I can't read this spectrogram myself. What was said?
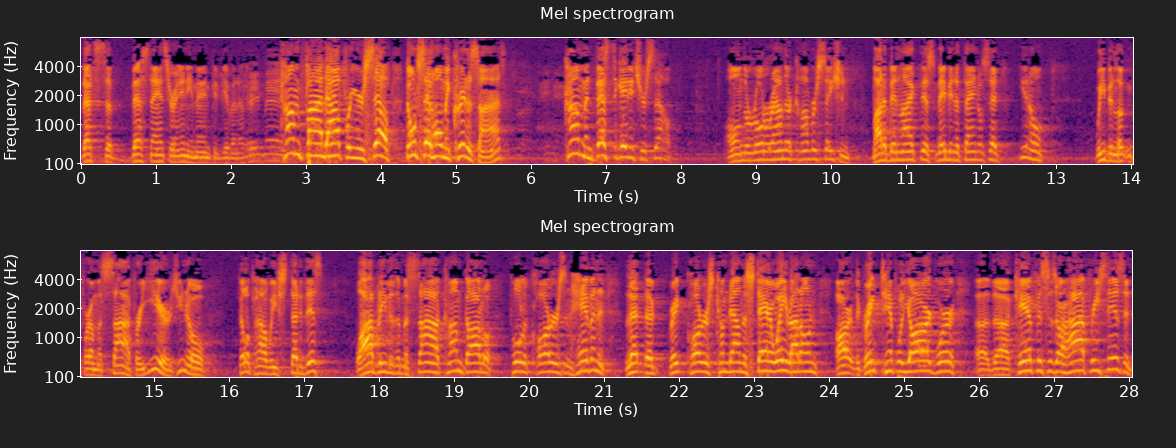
That's the best answer any man could give another. Amen. Come find out for yourself. Don't sit home and criticize. Come investigate it yourself. On the road around their conversation might have been like this. Maybe Nathaniel said, you know, we've been looking for a Messiah for years. You know, Philip, how we've studied this. Well, I believe that the Messiah come, God will pull the quarters in heaven and let the great quarters come down the stairway right on our, the great temple yard where uh, the Caiaphas is our high priest is, and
